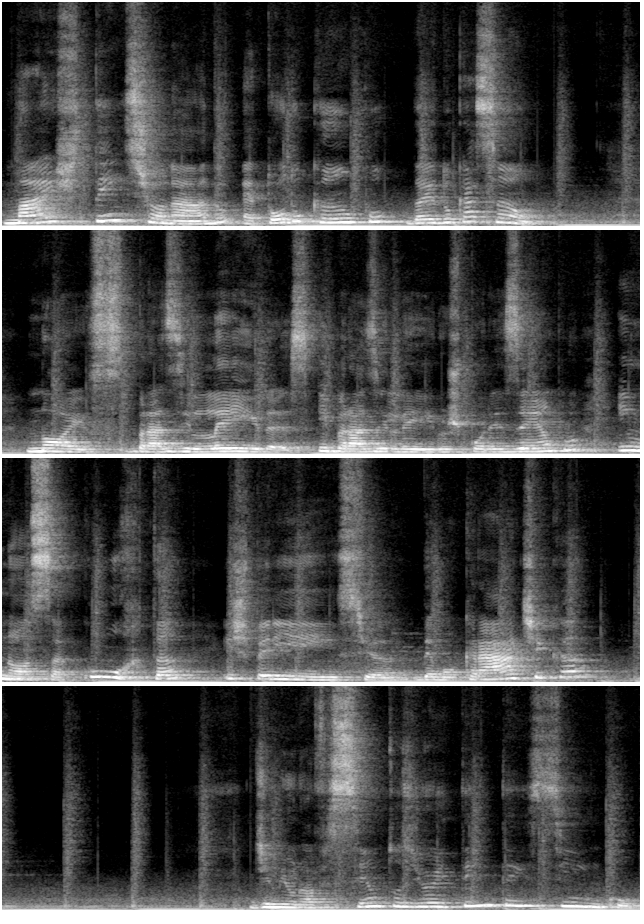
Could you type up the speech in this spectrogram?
mais tensionado é todo o campo da educação. Nós, brasileiras e brasileiros, por exemplo, em nossa curta experiência democrática de 1985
